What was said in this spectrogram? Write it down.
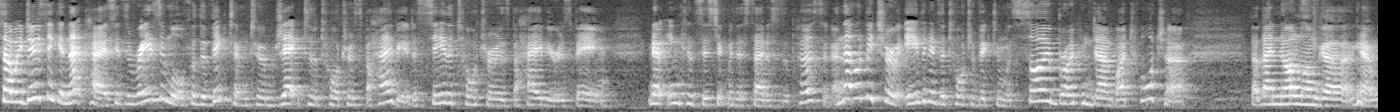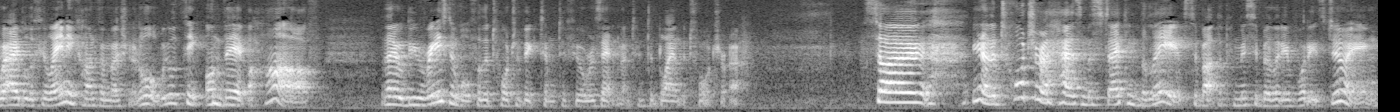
So we do think in that case it's reasonable for the victim to object to the torturer's behaviour, to see the torturer's behaviour as being you know, inconsistent with their status as a person. And that would be true even if the torture victim was so broken down by torture that they no longer, you know, were able to feel any kind of emotion at all. We would think on their behalf that it would be reasonable for the torture victim to feel resentment and to blame the torturer. So, you know, the torturer has mistaken beliefs about the permissibility of what he's doing,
